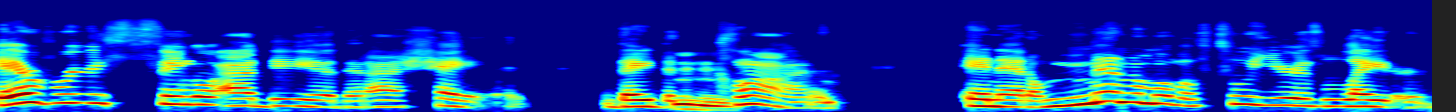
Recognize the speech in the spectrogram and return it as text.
Every single idea that I had, they mm-hmm. declined, mm-hmm. and at a minimum of two years later,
